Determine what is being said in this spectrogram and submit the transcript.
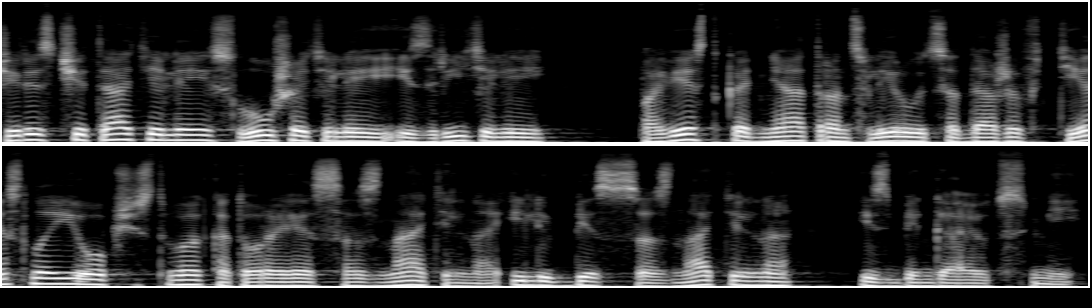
Через читателей, слушателей и зрителей повестка дня транслируется даже в те слои общества, которые сознательно или бессознательно избегают СМИ.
